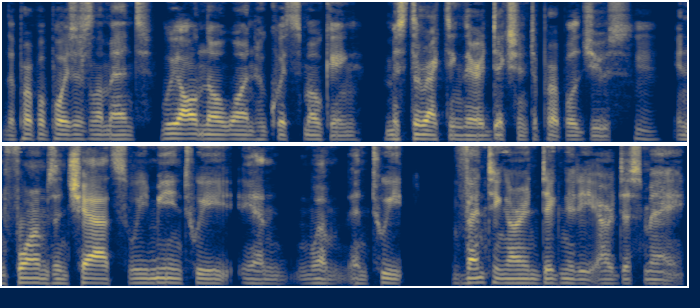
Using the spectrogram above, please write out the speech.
The Purple Poisers Lament. We all know one who quit smoking misdirecting their addiction to purple juice. Mm. In forums and chats, we mean tweet and well, and tweet, venting our indignity, our dismay.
